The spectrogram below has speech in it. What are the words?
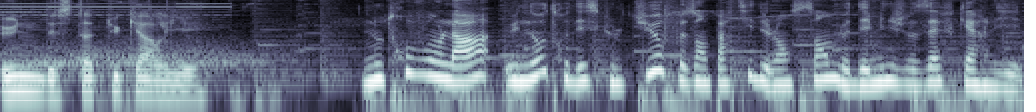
une des statues Carlier. Nous trouvons là une autre des sculptures faisant partie de l'ensemble d'Émile-Joseph Carlier.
